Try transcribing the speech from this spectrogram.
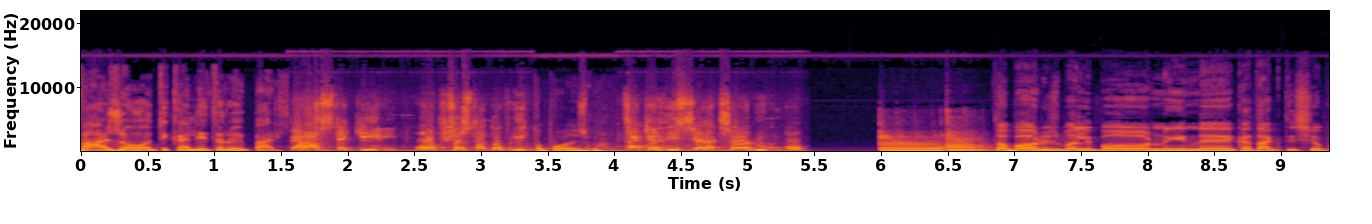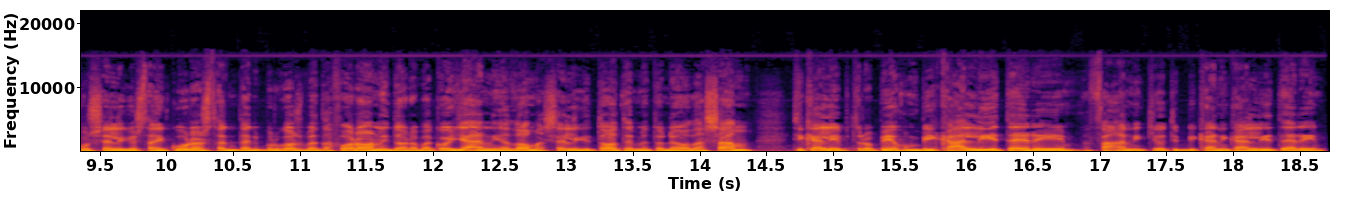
Βάζω ό,τι καλύτερο υπάρχει. Περάστε κύριοι, όποιος θα το βρει το πόρισμα. θα κερδίσει ένα ξερονούκουμο. Το πόρισμα λοιπόν είναι κατάκτηση όπως έλεγε ο Σταϊκούρας όταν ήταν υπουργός μεταφορών, η τώρα Μπακογιάννη. Εδώ μας έλεγε τότε με τον Νεόδα Σαμ τι καλή επιτροπή. Έχουν μπει καλύτεροι, φάνηκε ότι μπήκαν οι καλύτεροι.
